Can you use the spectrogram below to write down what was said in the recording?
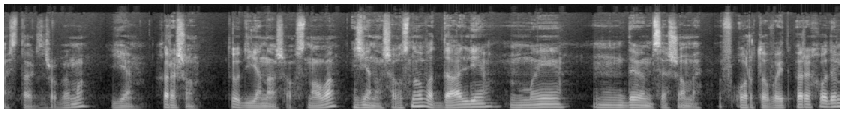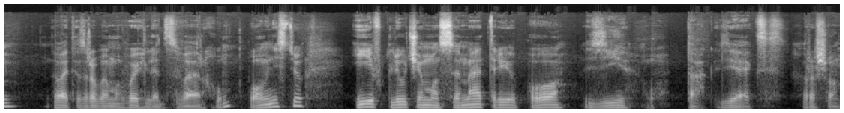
ось так зробимо. Є. Хорошо. Тут є наша основа. Є наша основа. Далі ми дивимося, що ми в ортовид переходимо. Давайте зробимо вигляд зверху повністю і включимо симетрію по зі. Так, Z-axis. Хорошо.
